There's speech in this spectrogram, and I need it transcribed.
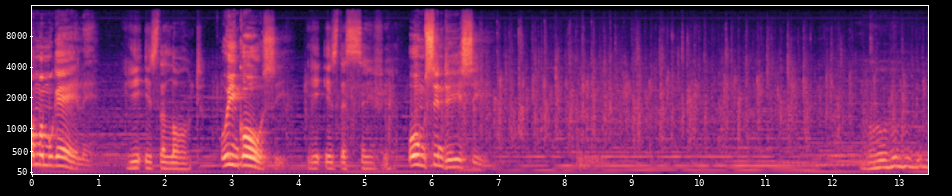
umamukele He is the Lord. uyinkosi He is the Savior. umsindisi. Oh.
